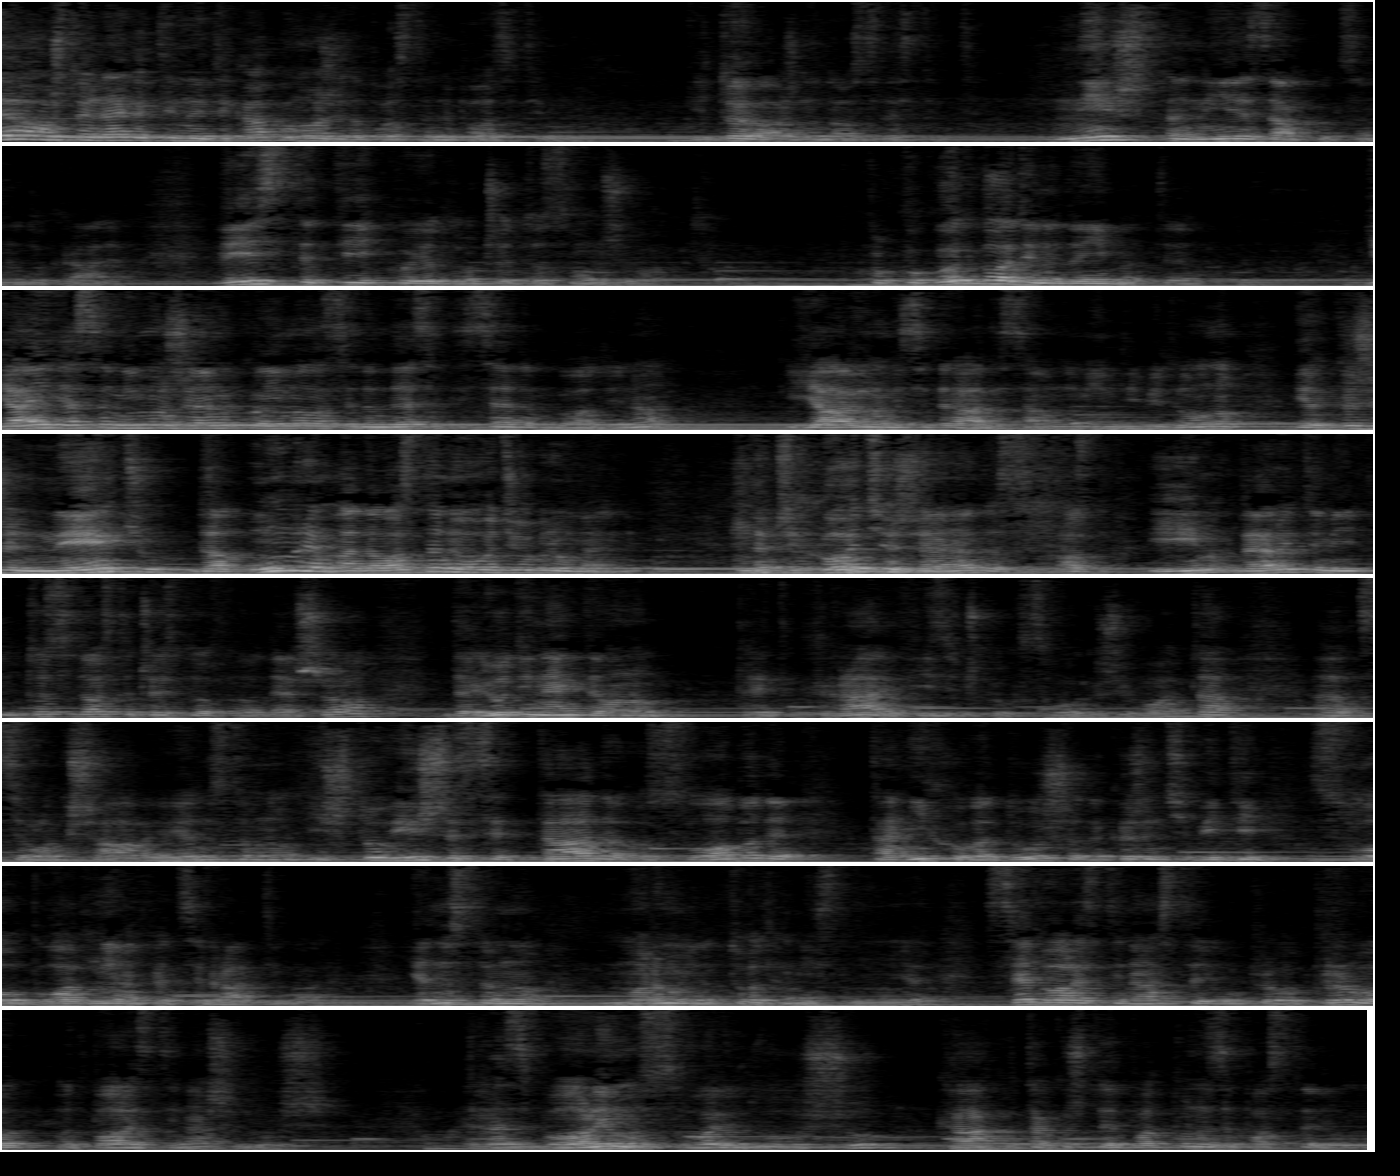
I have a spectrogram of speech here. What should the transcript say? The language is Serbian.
sve ovo što je negativno i tekako može da postane pozitivno. I to je važno da osvestite. Ništa nije zakucano do kraja. Vi ste ti koji odlučujete o svom životu. Koliko god godina da imate, ja, ja sam imao ženu koja je imala 77 godina i javila mi se da radi sa mnom individualno, jer kaže, neću da umrem, a da ostane ovo džubre u meni. Znači, hoće žena da se prosto... I ima, verujte mi, to se dosta često dešava, da ljudi negde, ono, pred kraj fizičkog svog života, se olakšavaju. Jednostavno, i što više se tada oslobode, ta njihova duša, da kažem, će biti slobodnija kad se vrati gore. Jednostavno, moramo i na to da mislimo, jer sve bolesti nastaju upravo prvo od bolesti naše duše. Razbolimo svoju dušu, kako? Tako što je potpuno zapostavimo.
